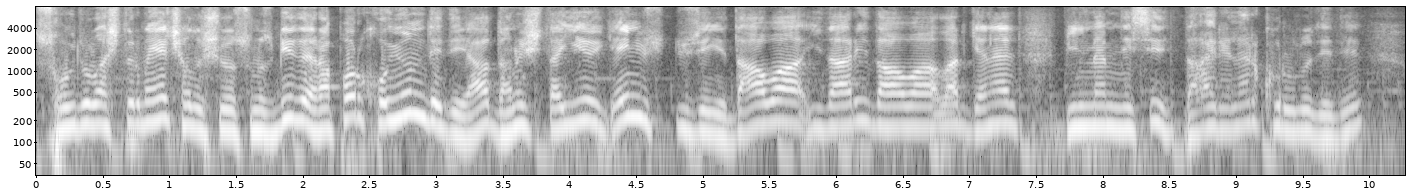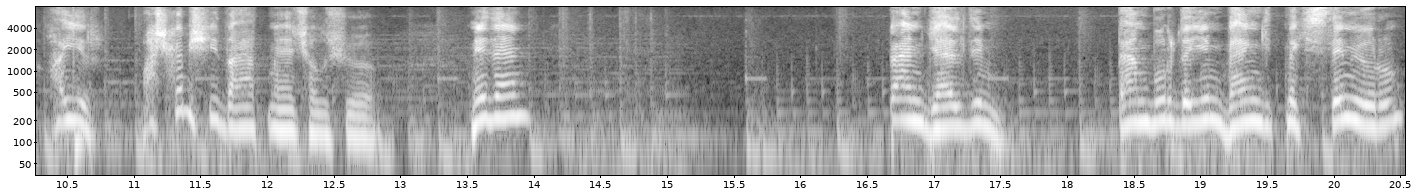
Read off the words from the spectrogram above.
soylulaştırmaya çalışıyorsunuz. Bir de rapor koyun dedi ya. Danıştayı en üst düzeyi dava idari davalar genel bilmem nesi daireler kurulu dedi. Hayır başka bir şey dayatmaya çalışıyor. Neden? Ben geldim ben buradayım ben gitmek istemiyorum.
